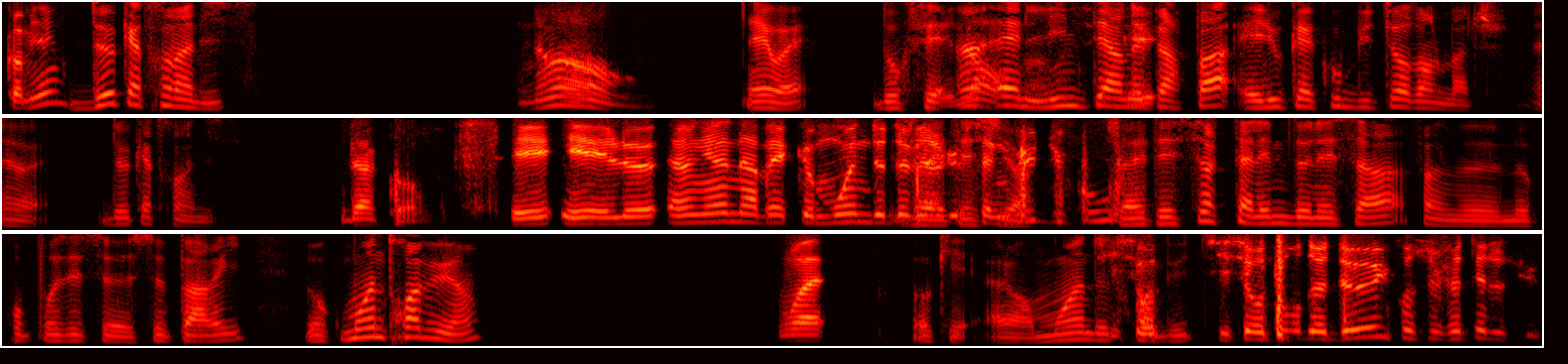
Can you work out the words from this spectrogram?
combien? 2,90. Non. Et ouais. Donc c'est Énorme. 1N, l'Inter ne perd pas, et Lukaku buteur dans le match. Et ouais. 2,90. D'accord. Et, et le 1-1 avec moins de J'en étais 2,5 sûr. buts, du coup J'aurais été sûr que tu allais me donner ça, enfin me, me proposer ce, ce pari. Donc moins de 3 buts, hein Ouais. Ok, alors moins de Si c'est 3 au- buts. Si c'est autour de 2, il faut se jeter dessus.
